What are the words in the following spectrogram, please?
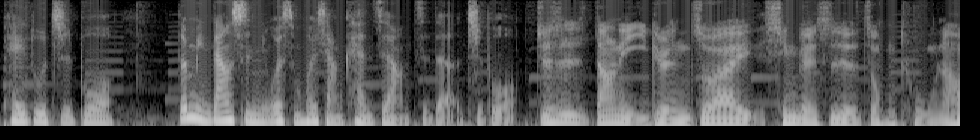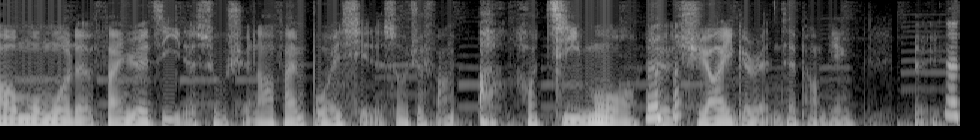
陪读直播？德敏，当时你为什么会想看这样子的直播？就是当你一个人坐在新北市的总图，然后默默的翻阅自己的数学，然后发现不会写的时候，就发现哦，好寂寞，就需要一个人在旁边。对，那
